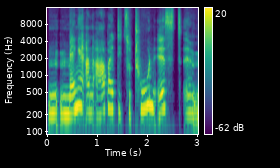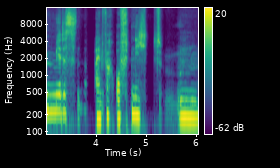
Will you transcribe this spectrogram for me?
Menge an Arbeit, die zu tun ist, äh, mir das einfach oft nicht, äh,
